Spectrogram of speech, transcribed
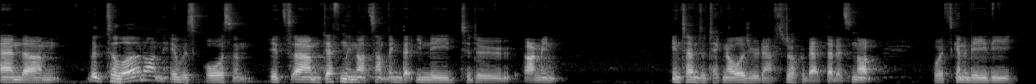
And, um, look, to learn on, it was awesome. It's, um, definitely not something that you need to do. I mean, in terms of technology, we don't have to talk about that. It's not, or it's going to be the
